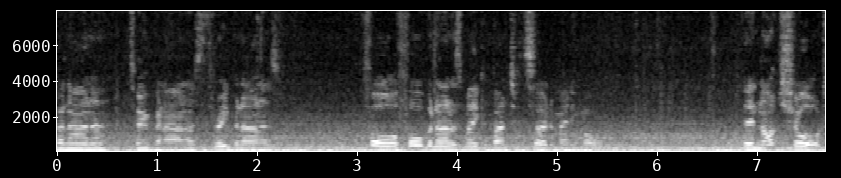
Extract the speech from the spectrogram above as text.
Banana, two bananas, three bananas, four, four bananas make a bunch and so do many more. They're not short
